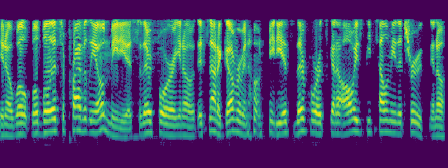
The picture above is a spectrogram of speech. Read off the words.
you know, well, well, well, it's a privately owned media, so therefore, you know, it's not a government-owned media. So therefore, it's going to always be telling me the truth, you know.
